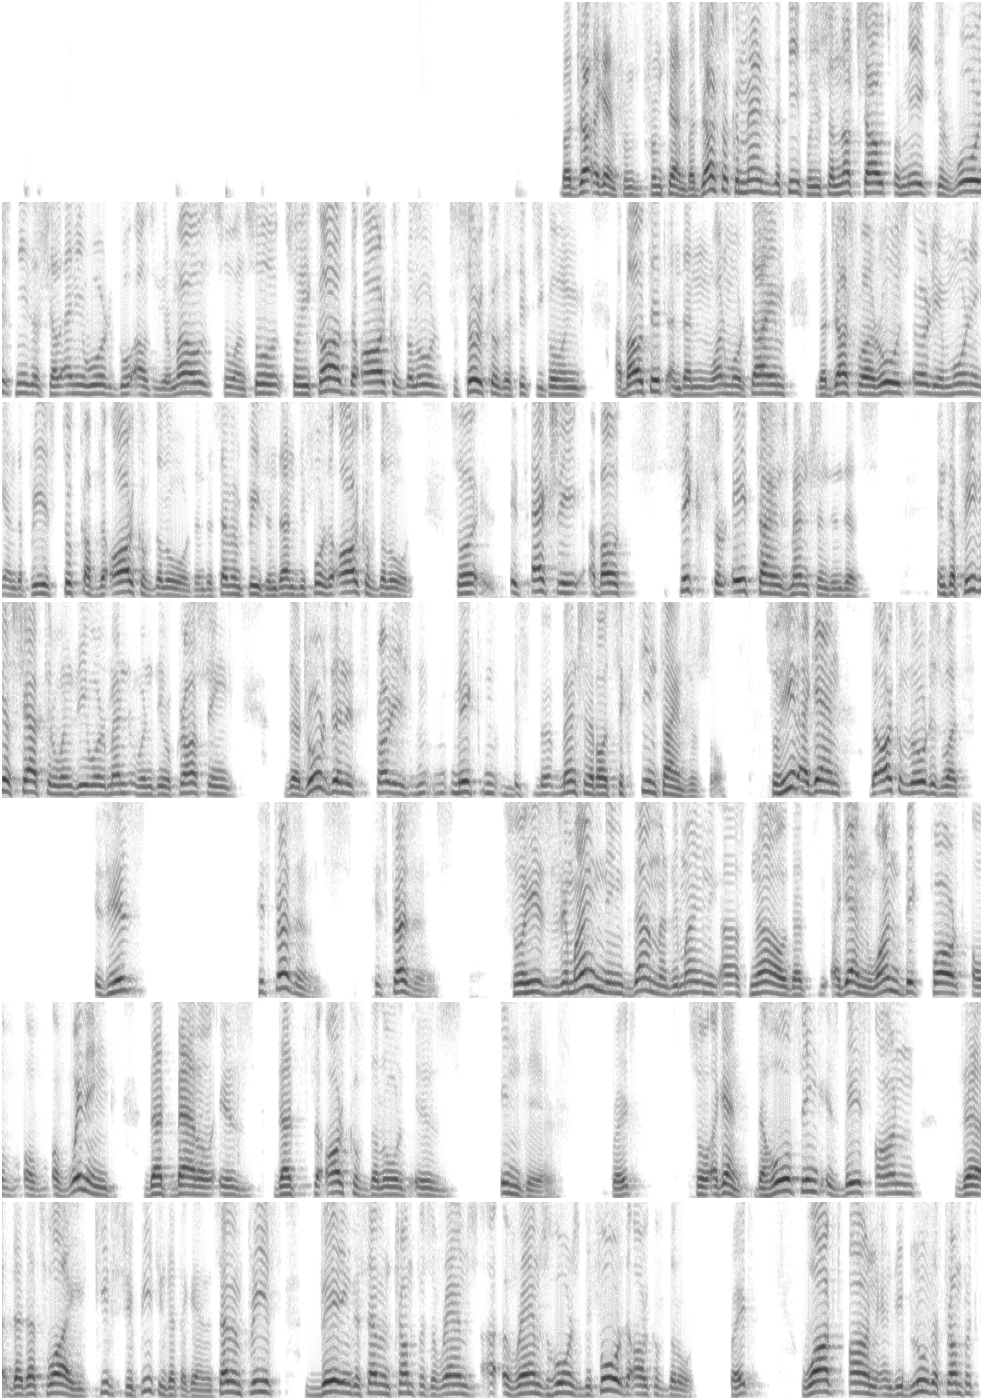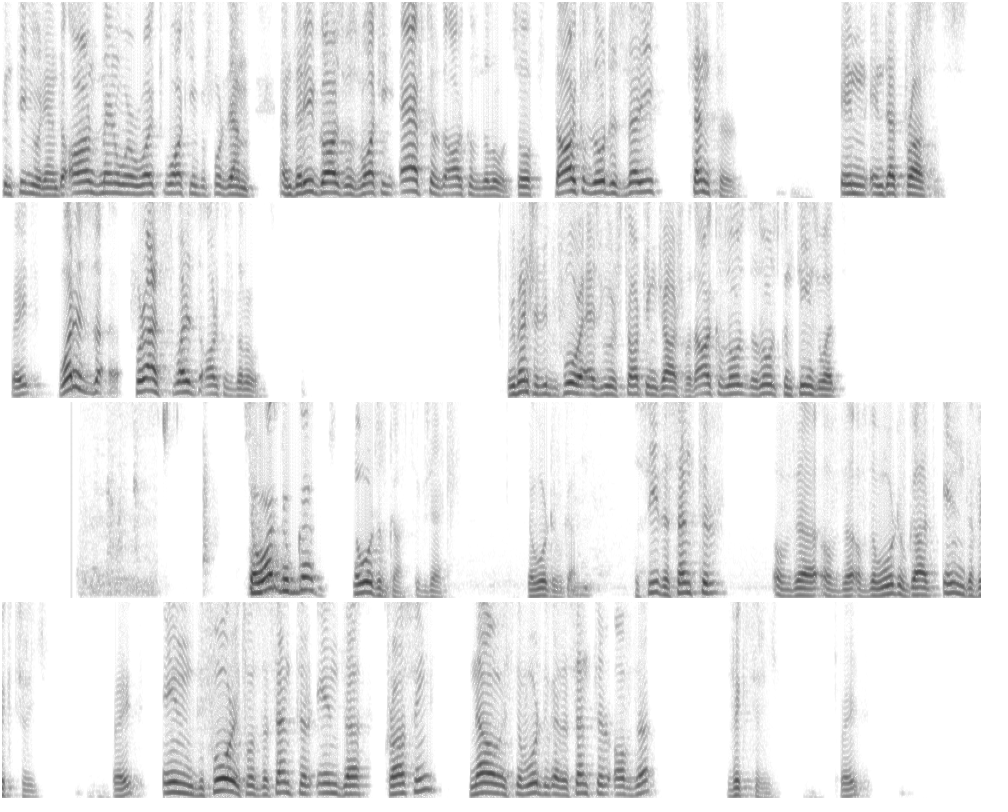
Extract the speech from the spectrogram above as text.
But again, from, from 10, but Joshua commanded the people, you shall not shout or make your voice, neither shall any word go out of your mouth, so and so. So he caused the ark of the Lord to circle the city going about it. And then one more time, that Joshua rose early in the morning and the priests took up the ark of the Lord and the seven priests, and then before the ark of the Lord. So it's actually about six or eight times mentioned in this. In the previous chapter, when they were men, when they were crossing the Jordan, it's probably make mentioned about 16 times or so. So here again, the ark of the Lord is what? Is his his presence, his presence. So he's reminding them and reminding us now that again, one big part of, of, of winning that battle is that the ark of the Lord is in there, right? So again, the whole thing is based on the, that's why he keeps repeating that again. Seven priests bearing the seven trumpets of rams uh, of rams horns before the ark of the Lord, right? Walked on and they blew the trumpet continually, and the armed men were walk, walking before them, and the rear guards was walking after the ark of the Lord. So the ark of the Lord is very centered in, in that process, right? What is the, for us? What is the ark of the Lord? We mentioned it before as we were starting Joshua. The ark of the Lord, the Lord contains what? It's the word of God. The word of God, exactly. The word of God. You see the center of the of the of the word of God in the victory, right? In before it was the center in the crossing. Now it's the word of God, the center of the victory, right?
